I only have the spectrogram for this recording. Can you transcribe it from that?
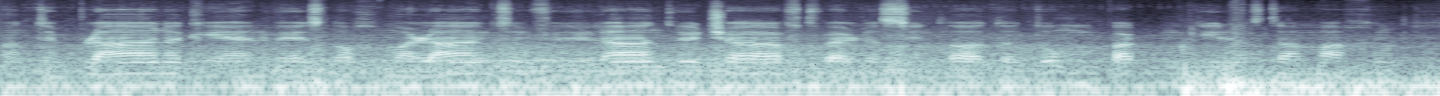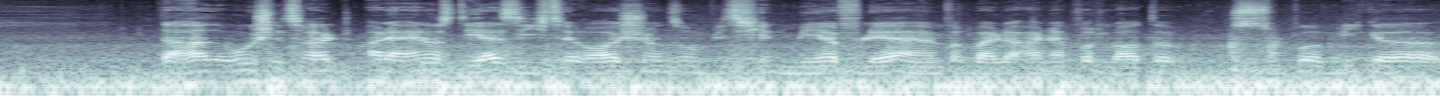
Und den Plan erklären wir jetzt nochmal langsam für die Landwirtschaft, weil das sind lauter Dummbacken, die das da machen. Da hat Oceans halt allein aus der Sicht heraus schon so ein bisschen mehr Flair, einfach weil da halt einfach lauter super mega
